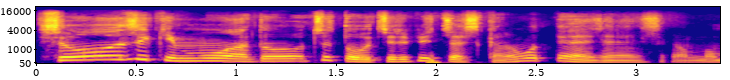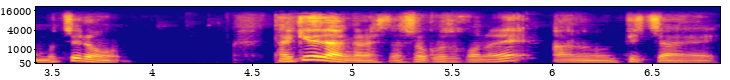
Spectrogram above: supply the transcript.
正直もうあとちょっと落ちるピッチャーしか残ってないじゃないですか。まあもちろん、他球団からしたらそこそこのね、あの、ピッチャー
